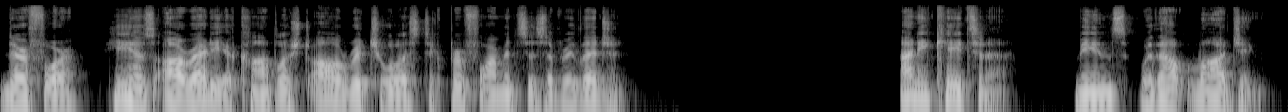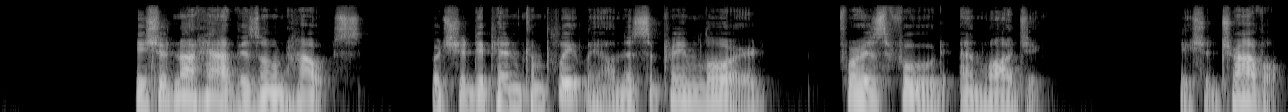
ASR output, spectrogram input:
Therefore, he has already accomplished all ritualistic performances of religion. Aniketana means without lodging. He should not have his own house, but should depend completely on the Supreme Lord for his food and lodging. He should travel.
